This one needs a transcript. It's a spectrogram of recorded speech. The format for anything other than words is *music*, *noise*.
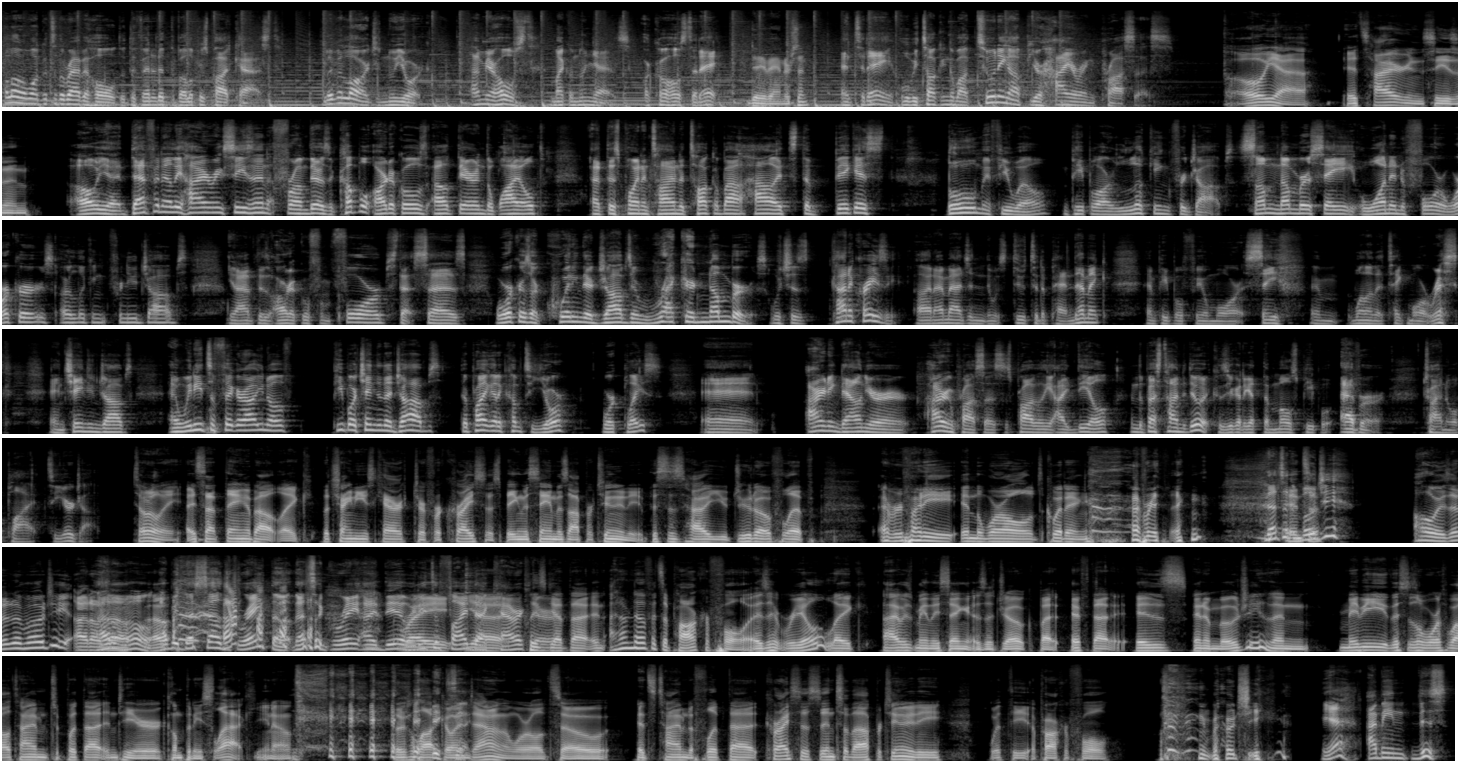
Hello and welcome to The Rabbit Hole, the Definitive Developers Podcast. Living large in New York. I'm your host, Michael Nunez, our co host today. Dave Anderson. And today we'll be talking about tuning up your hiring process. Oh, yeah. It's hiring season. Oh, yeah. Definitely hiring season. From there's a couple articles out there in the wild at this point in time to talk about how it's the biggest boom, if you will. People are looking for jobs. Some numbers say one in four workers are looking for new jobs. You know, I have this article from Forbes that says workers are quitting their jobs in record numbers, which is kind of crazy. Uh, and I imagine it was due to the pandemic and people feel more safe and willing to take more risk and changing jobs. And we need to figure out, you know, if people are changing their jobs, they're probably going to come to your workplace and ironing down your hiring process is probably ideal and the best time to do it because you're going to get the most people ever trying to apply to your job. Totally. It's that thing about like the Chinese character for crisis being the same as opportunity. This is how you judo flip everybody in the world quitting *laughs* everything. That's an emoji? Oh, is it an emoji? I don't I know. don't know. I mean, that sounds *laughs* great though. That's a great idea. Right, We need to find yeah, that character. Please get that. And I don't know if it's apocryphal. Is it real? Like I was mainly saying it as a joke, but if that is an emoji, then maybe this is a worthwhile time to put that into your company Slack. You know, *laughs* there's a lot going Exactly. down in the world, so it's time to flip that crisis into the opportunity with the apocryphal *laughs* emoji. Yeah. I mean, this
